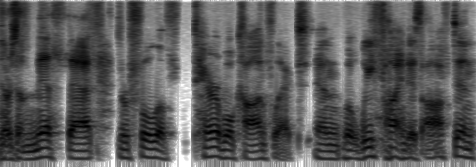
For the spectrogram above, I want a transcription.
there's a myth that they're full of terrible conflict. And what we find is often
